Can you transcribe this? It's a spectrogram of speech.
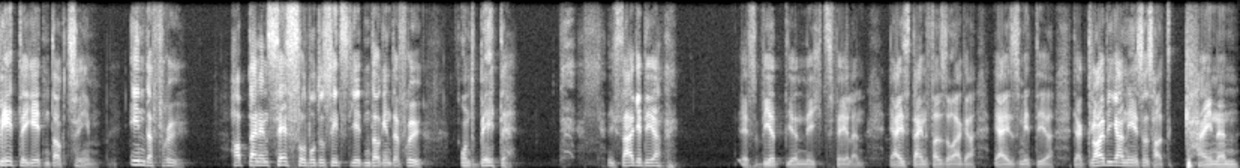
Bete jeden Tag zu ihm, in der Früh. Hab deinen Sessel, wo du sitzt jeden Tag in der Früh und bete. Ich sage dir, es wird dir nichts fehlen. Er ist dein Versorger. Er ist mit dir. Der Gläubige an Jesus hat keinen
